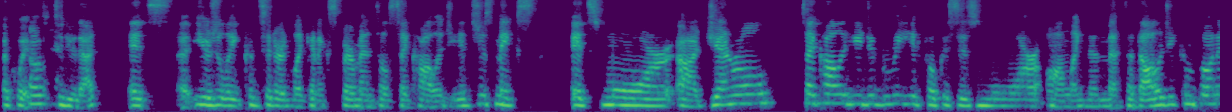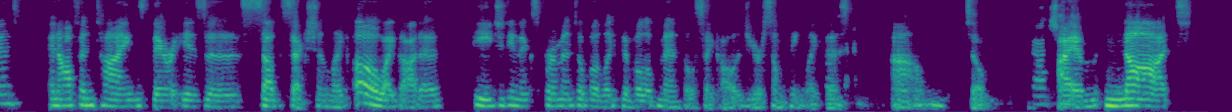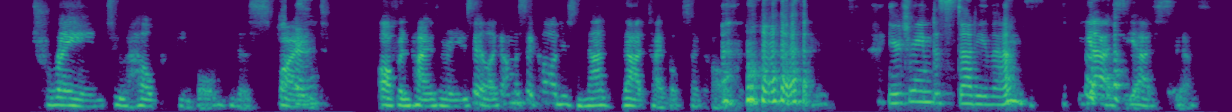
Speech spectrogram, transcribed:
equipped okay. to do that, it's uh, usually considered like an experimental psychology. It just makes it's more uh, general psychology degree. It focuses more on like the methodology components and oftentimes there is a subsection like, oh, I got a PhD in experimental, but like developmental psychology or something like this. Okay. Um, so gotcha. I am not trained to help people, despite sure. oftentimes when you say, like, I'm a psychologist, not that type of psychologist. You're trained to study them. yes, yes, yes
